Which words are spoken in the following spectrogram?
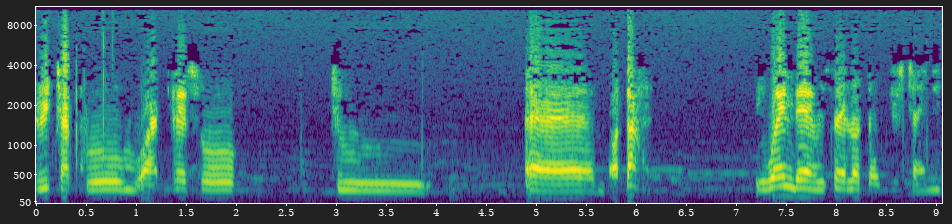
Richakrom or Adreso to uh, Ota. We went there and we saw a lot of these Chinese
